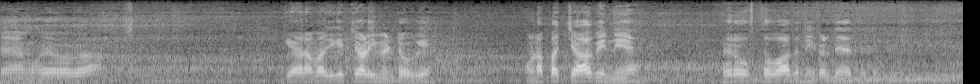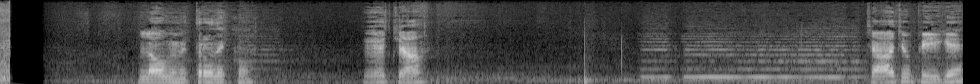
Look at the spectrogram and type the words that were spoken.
ਟਾਈਮ ਹੋਇਆ ਹੋਗਾ 11:40 ਮਿੰਟ ਹੋ ਗਏ। ਹੁਣ ਆਪਾਂ ਚਾਹ ਪੀਨੇ ਆ ਫਿਰ ਉਸ ਤੋਂ ਬਾਅਦ ਨਿਕਲਦੇ ਆ ਇੱਥੇ ਤੋਂ। ਲਓ ਵੀ ਮਿੱਤਰੋ ਦੇਖੋ, ਇਹ ਚਾਹ। ਚਾਹ ਚੂ ਪੀ ਕੇ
